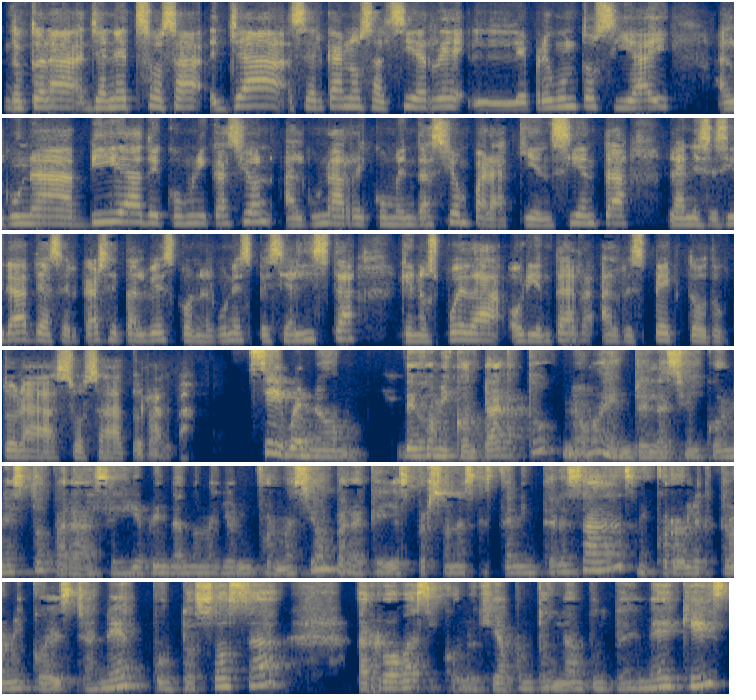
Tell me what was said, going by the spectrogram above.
Doctora Janet Sosa, ya cercanos al cierre, le pregunto si hay alguna vía de comunicación, alguna recomendación para quien sienta la necesidad de acercarse tal vez con algún especialista que nos pueda orientar al respecto, doctora Sosa Torralba. Sí, bueno, Dejo mi contacto, ¿no? En relación con esto para seguir brindando mayor información para aquellas personas que estén interesadas. Mi correo electrónico es janet.sosa arroba psicología.unam.mx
